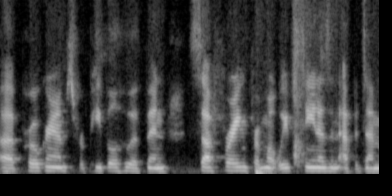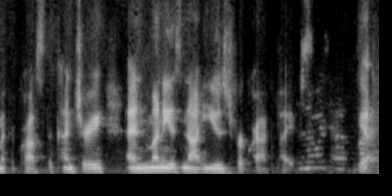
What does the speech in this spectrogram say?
uh, programs for people who have been suffering from what we've seen as an epidemic across the country, and money is not used for crack pipes. Yeah.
